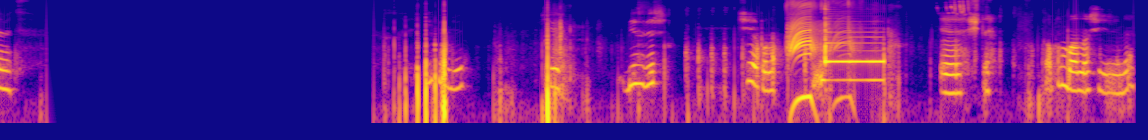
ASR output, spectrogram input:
Evet. İlk önce şey biz bir şey yapalım. Ee, işte kaplumbağalar şehrine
